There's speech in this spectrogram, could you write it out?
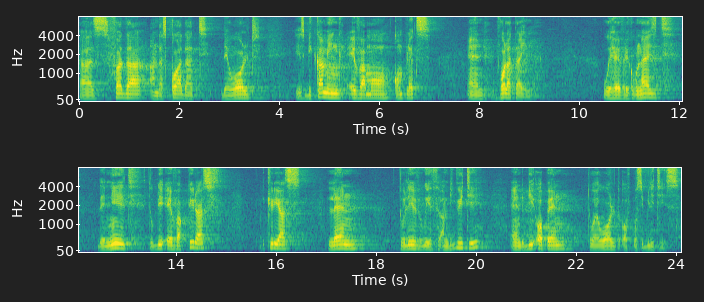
has further underscored that the world is becoming ever more complex and volatile. We have recognized the need to be ever curious, curious, learn, to live with ambiguity and be open to a world of possibilities.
